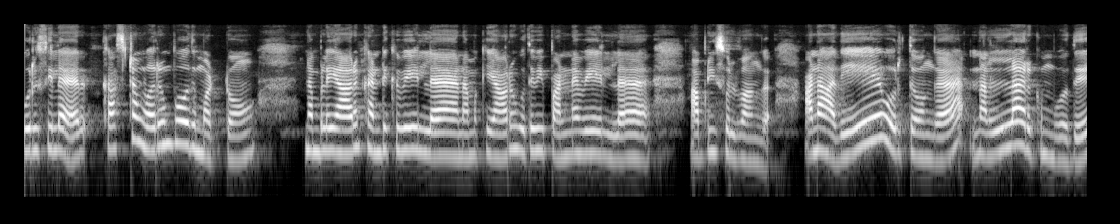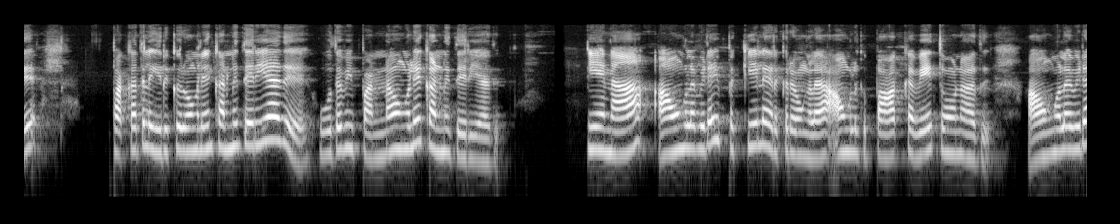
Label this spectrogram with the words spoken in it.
ஒரு சிலர் கஷ்டம் வரும்போது மட்டும் நம்மள யாரும் கண்டுக்கவே இல்லை நமக்கு யாரும் உதவி பண்ணவே இல்லை அப்படி சொல்லுவாங்க. ஆனால் அதே ஒருத்தவங்க நல்லா இருக்கும்போது பக்கத்தில் இருக்கிறவங்களையும் கண்ணு தெரியாது உதவி பண்ணவங்களே கண்ணு தெரியாது. ஏன்னா அவங்கள விட இப்போ கீழே இருக்கிறவங்கள அவங்களுக்கு பார்க்கவே தோணாது. அவங்கள விட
